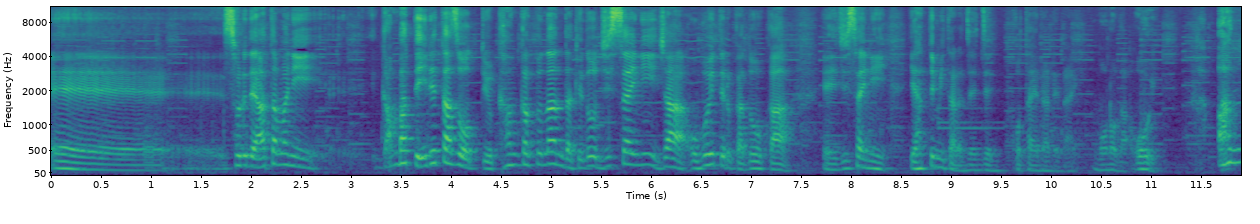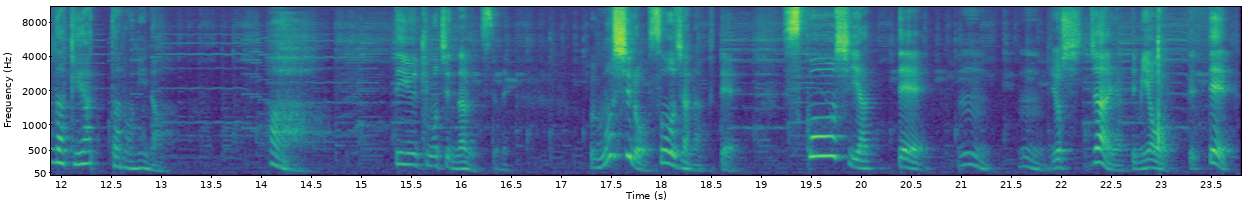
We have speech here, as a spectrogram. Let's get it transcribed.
えー、それで頭に頑張って入れたぞっていう感覚なんだけど実際にじゃあ覚えてるかどうか、えー、実際にやってみたら全然答えられないものが多い。あんだけやったのにな。はあ。っていう気持ちになるんですよね。むしろそうじゃなくて少しやってうんうんよしじゃあやってみようって言って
